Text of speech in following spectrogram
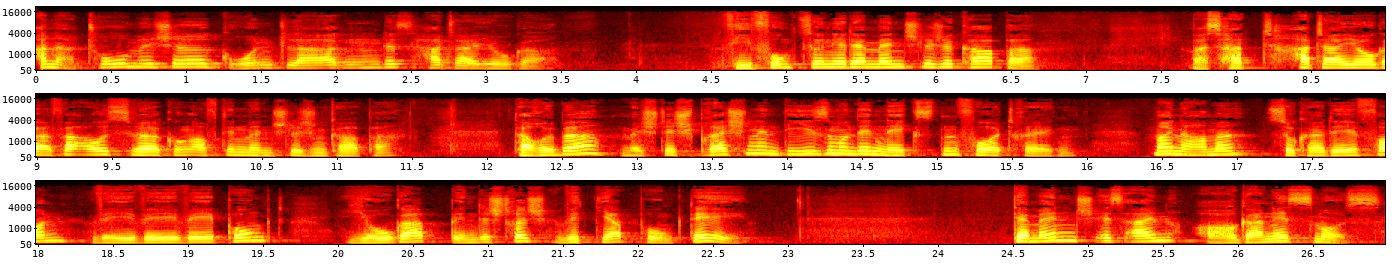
Anatomische Grundlagen des Hatha Yoga. Wie funktioniert der menschliche Körper? Was hat Hatha Yoga für Auswirkungen auf den menschlichen Körper? Darüber möchte ich sprechen in diesem und den nächsten Vorträgen. Mein Name Sukadev von www.yoga-vidya.de Der Mensch ist ein Organismus.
